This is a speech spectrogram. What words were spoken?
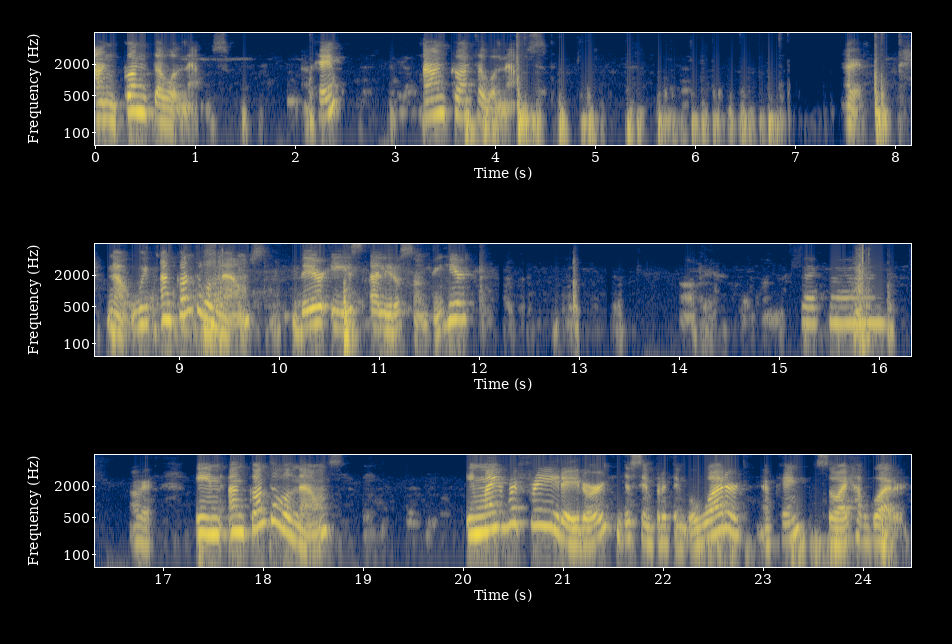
uncountable nouns. Okay? Uncountable nouns. Now, with uncountable nouns, there is a little something here. Okay, second. Okay, in uncountable nouns, in my refrigerator, yo siempre tengo water, okay? So I have water.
